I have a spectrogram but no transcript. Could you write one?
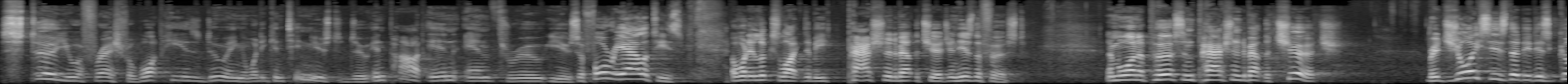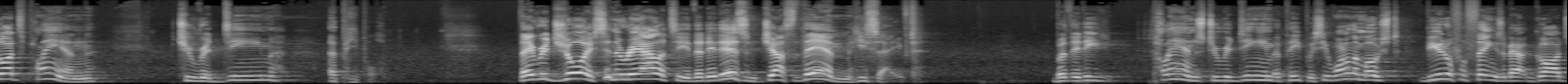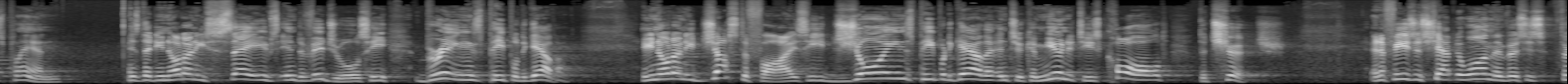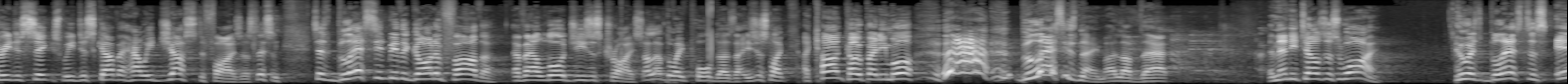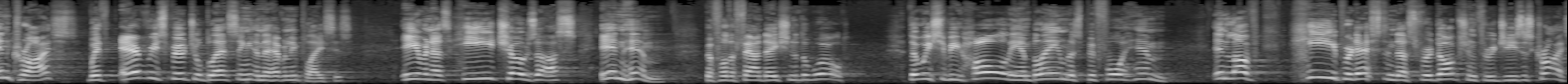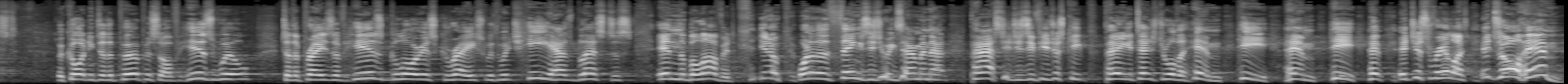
stir you afresh for what He is doing and what He continues to do, in part in and through you. So, four realities of what it looks like to be passionate about the church. And here's the first. Number one, a person passionate about the church rejoices that it is God's plan to redeem a people. They rejoice in the reality that it isn't just them he saved, but that he plans to redeem a people. You see, one of the most beautiful things about God's plan is that he not only saves individuals, he brings people together. He not only justifies, he joins people together into communities called the church. In Ephesians chapter 1, then verses 3 to 6, we discover how he justifies us. Listen, it says, Blessed be the God and Father of our Lord Jesus Christ. I love the way Paul does that. He's just like, I can't cope anymore. Ah, bless his name. I love that. And then he tells us why. Who has blessed us in Christ with every spiritual blessing in the heavenly places, even as he chose us in him before the foundation of the world, that we should be holy and blameless before him. In love, He predestined us for adoption through Jesus Christ, according to the purpose of His will, to the praise of His glorious grace with which He has blessed us in the beloved. You know, one of the things as you examine that passage is if you just keep paying attention to all the Him, He, Him, He, Him, it just realize it's all Him.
